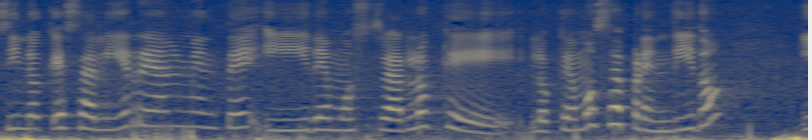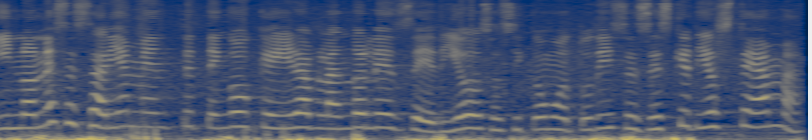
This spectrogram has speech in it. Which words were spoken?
sino que salir realmente y demostrar lo que, lo que hemos aprendido y no necesariamente tengo que ir hablándoles de Dios, así como tú dices, es que Dios te ama,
